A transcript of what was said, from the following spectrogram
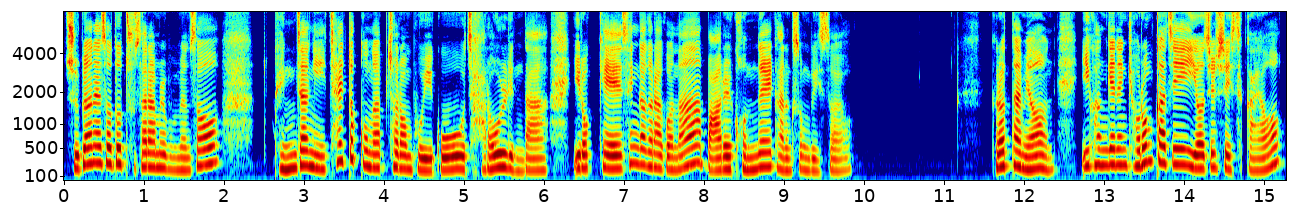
주변에서도 두 사람을 보면서 굉장히 찰떡궁합처럼 보이고 잘 어울린다. 이렇게 생각을 하거나 말을 건넬 가능성도 있어요. 그렇다면 이 관계는 결혼까지 이어질 수 있을까요?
